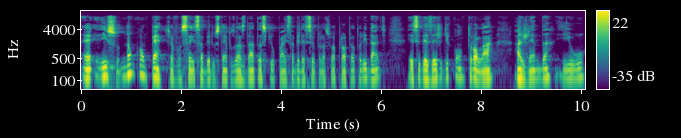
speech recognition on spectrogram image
é, isso não compete a vocês saber os tempos ou as datas que o Pai estabeleceu pela sua própria autoridade, esse desejo de controlar a agenda e o,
